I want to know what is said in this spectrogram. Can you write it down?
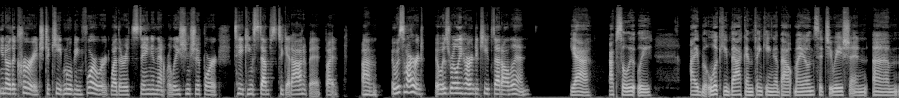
you know, the courage to keep moving forward, whether it's staying in that relationship or taking steps to get out of it. But um, it was hard. It was really hard to keep that all in. Yeah, absolutely. I'm looking back and thinking about my own situation. Um,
